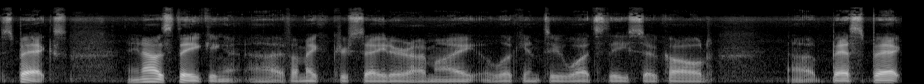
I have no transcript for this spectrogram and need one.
specs. And I was thinking, uh, if I make a Crusader, I might look into what's the so-called uh, best spec,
